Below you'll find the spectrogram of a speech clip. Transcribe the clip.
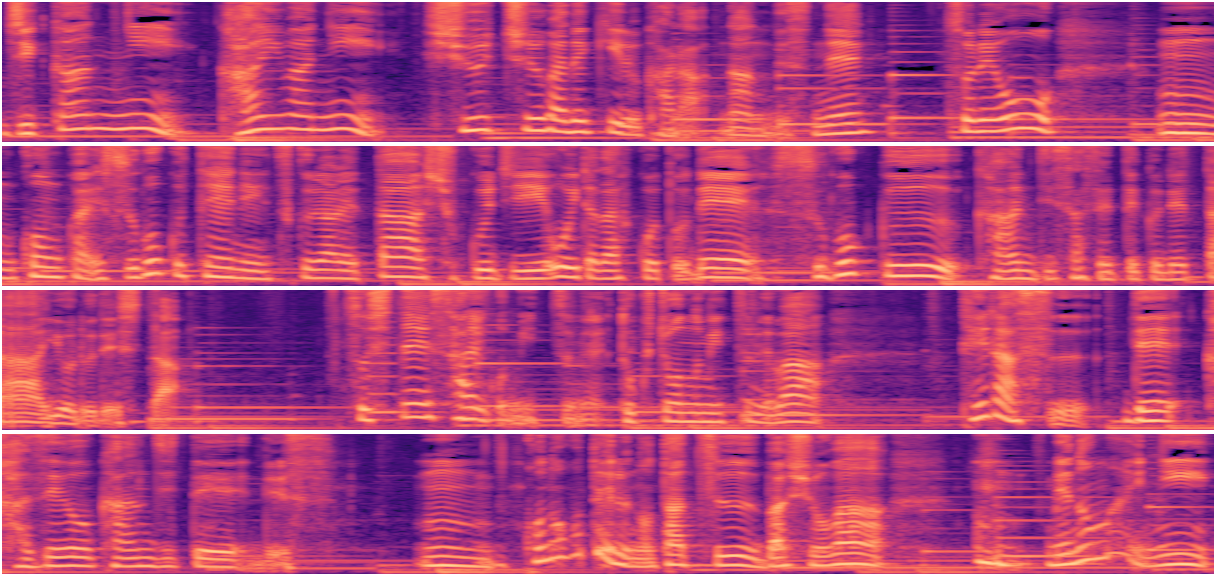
時間に会話に集中ができるからなんですね。それをうん、今回すごく丁寧に作られた食事をいただくことですごく感じさせてくれた夜でした。そして最後3つ目特徴の3つ目はテラスで風を感じてです、うん、このホテルの立つ場所は、うん、目の前に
